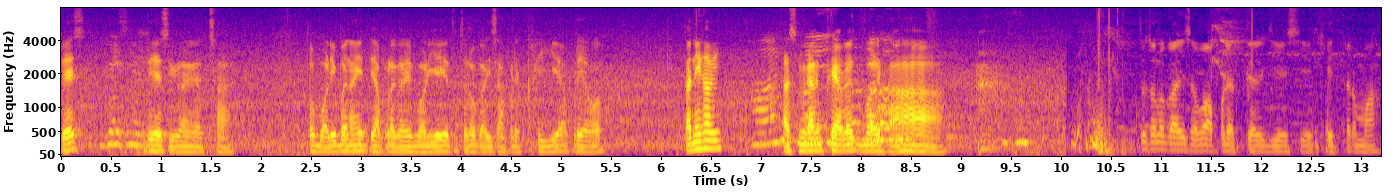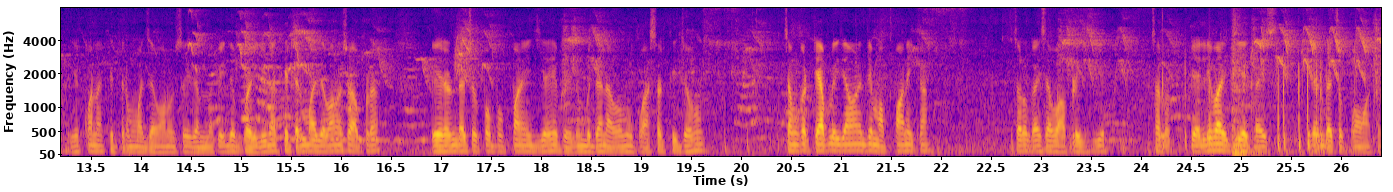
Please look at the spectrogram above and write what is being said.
ભેંસ? ભેંસ વિવાની અચ્છા. તો બોડી બનાવી તે આપણા ઘરે બળી તો ચલો ગાઈસ આપણે ખાઈએ આપણે હવે. તને ખાવી? અસ્મિકાની ફેવરેટ બળી હા હા. તો ચલો ગાઈસ હવે આપણે અત્યારે જઈએ છીએ ખેતરમાં. એ કોના ખેતરમાં જવાનું છે? એમને કહી દઉં ભૈલીના ખેતરમાં જવાનું છે આપણે. એરંડા ચોખ્ખો પપ્પાની જઈએ ભૈલું બધાને હવે હું પાછળથી જાઉં. ચમકર ટેપ લઈ જવાની તે મપ્પાની કાં ચલો ગાઈસ હવે આપણે જઈએ. ચલો, પહેલી વાર જઈએ ગાઈસ એરંડા ચોપવા માટે.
